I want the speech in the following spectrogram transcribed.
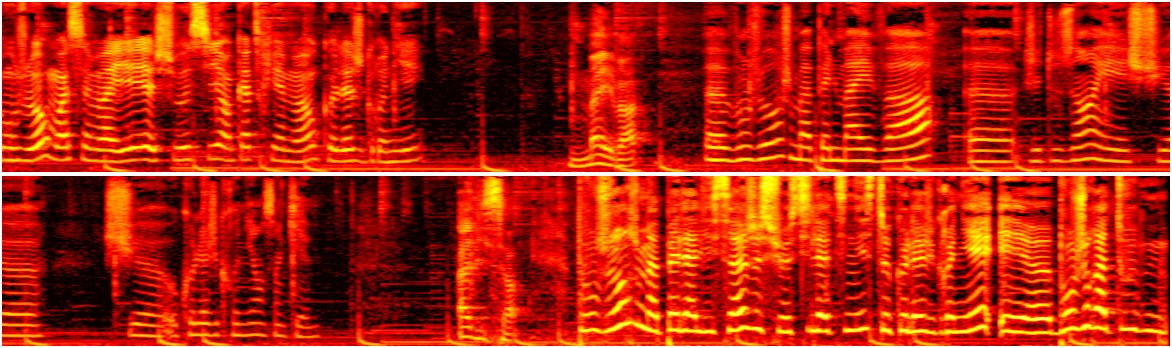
Bonjour, moi c'est Maë, je suis aussi en 4e 1 au collège Grenier. Maëva, Euh, bonjour, je m'appelle Maëva, euh, j'ai 12 ans et je suis, euh, je suis euh, au collège Grenier en 5e. Alissa, Bonjour, je m'appelle Alissa, je suis aussi latiniste au Collège Grenier et euh, bonjour à, tous-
